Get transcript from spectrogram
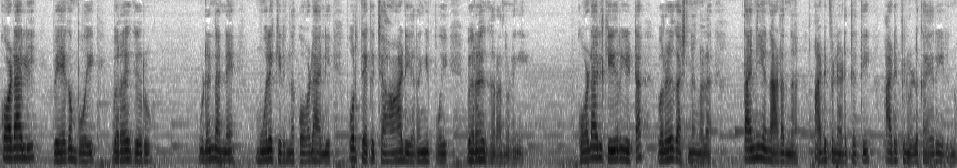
കോടാലി വേഗം പോയി വിറക് കീറൂ. ഉടൻ തന്നെ മൂലക്കിരുന്ന കോടാലി പുറത്തേക്ക് ചാടി ഇറങ്ങിപ്പോയി വിറക് കീറാൻ തുടങ്ങി. കോടാലി കീറിയിട്ട വിറക് കഷ്ണങ്ങൾ തനിയെ നടന്ന് അടുപ്പിനടുത്തെത്തി അടുപ്പിനുള്ളിൽ കയറിയിരുന്നു.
